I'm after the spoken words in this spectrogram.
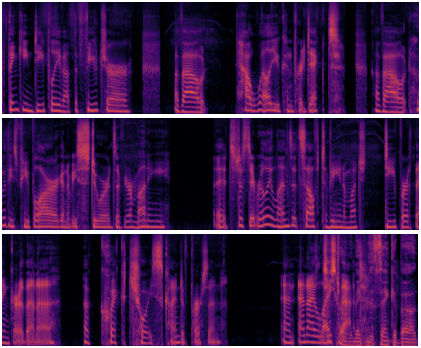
thinking deeply about the future, about how well you can predict, about who these people are, are going to be stewards of your money. It's just, it really lends itself to being a much deeper thinker than a, a quick choice kind of person. And, and I like just starting that. to make me think about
